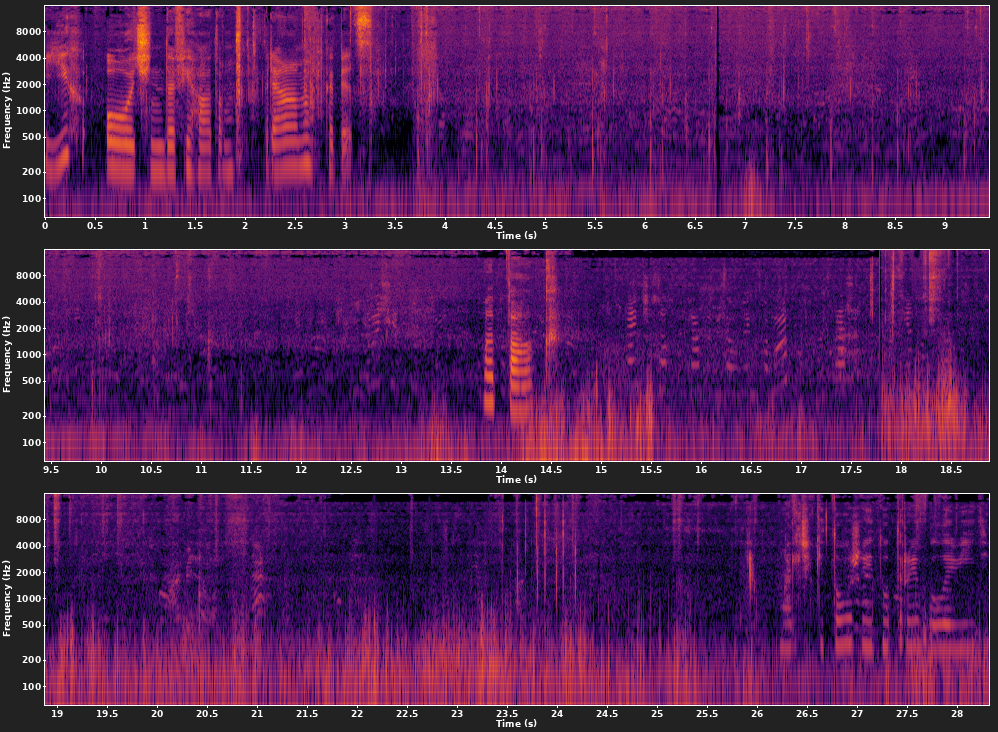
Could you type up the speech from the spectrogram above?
Їх очень дофіга там. Прям капець. Отак. Теж йдуть рибу ловити.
